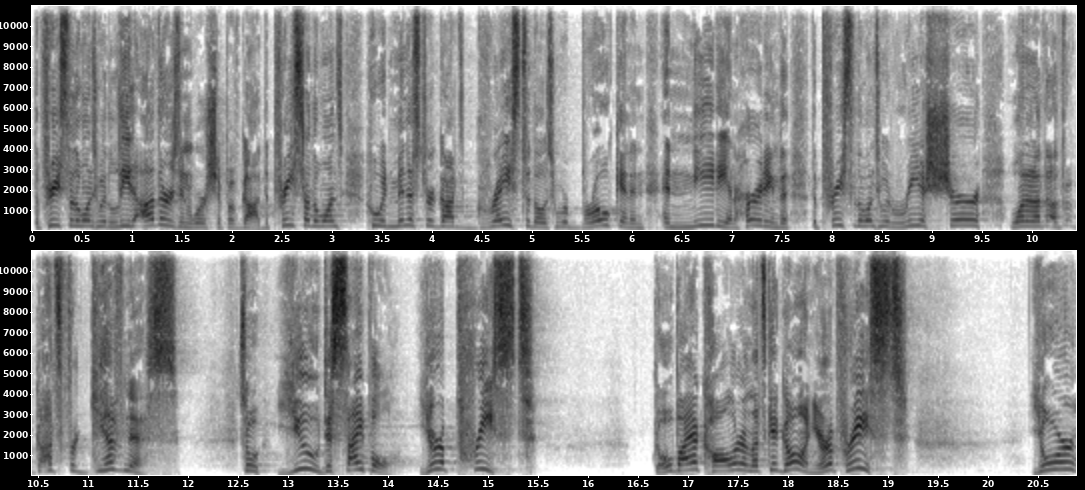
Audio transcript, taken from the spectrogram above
The priests are the ones who would lead others in worship of God. The priests are the ones who would minister God's grace to those who were broken and, and needy and hurting. The, the priests are the ones who would reassure one another of God's forgiveness. So, you, disciple, you're a priest. Go buy a collar and let's get going. You're a priest. Your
